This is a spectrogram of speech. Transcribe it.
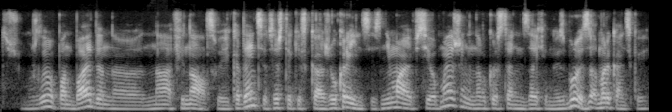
Що, можливо, пан Байден е, на фінал своєї каденції все ж таки скаже: Українці знімають всі обмеження на використання західної зброї з американської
